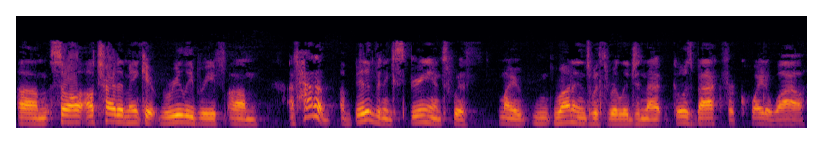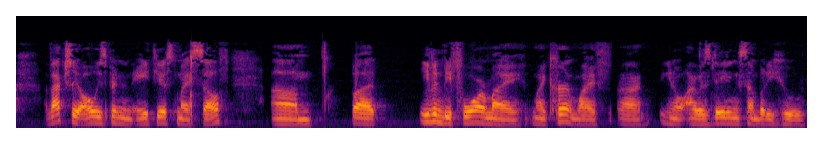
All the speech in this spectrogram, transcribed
Um, so I'll, I'll, try to make it really brief. Um, I've had a, a, bit of an experience with my run-ins with religion that goes back for quite a while. I've actually always been an atheist myself, um, but even before my my current wife, uh, you know, I was dating somebody who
